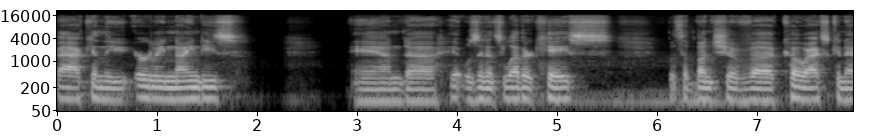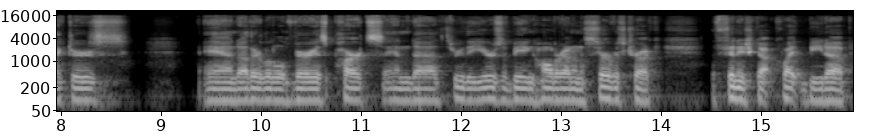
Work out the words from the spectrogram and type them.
back in the early 90s and uh, it was in its leather case with a bunch of uh, coax connectors and other little various parts. And uh, through the years of being hauled around in a service truck the finish got quite beat up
